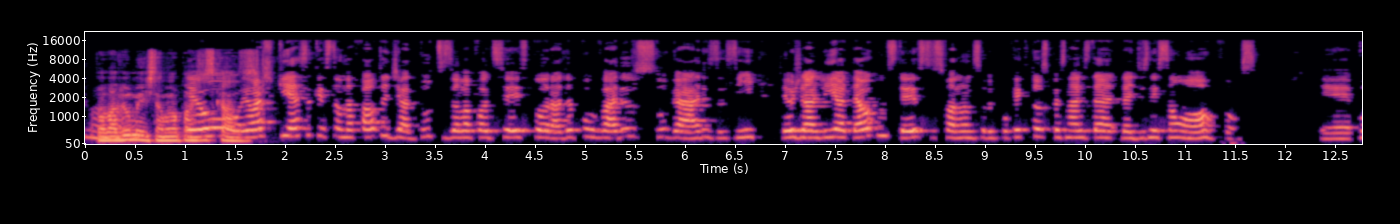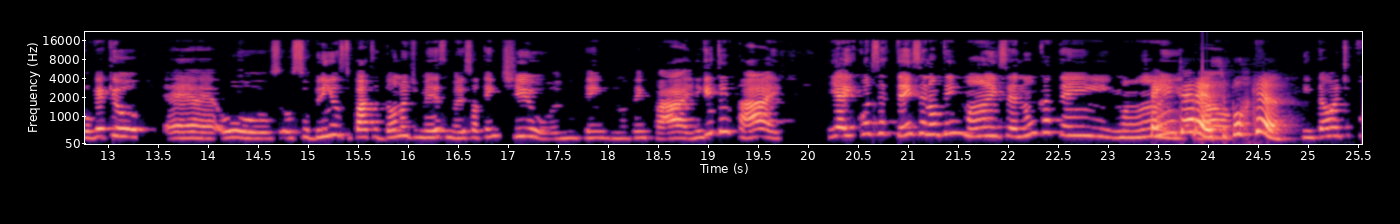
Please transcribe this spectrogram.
Uhum. Provavelmente, na maior parte eu, dos casos. Eu acho que essa questão da falta de adultos, ela pode ser explorada por vários lugares, assim. Eu já li até alguns textos falando sobre por que, que todos os personagens da, da Disney são órfãos. É, por que, que o, é, os, os sobrinhos do Pato Donald mesmo, ele só tem tio, não tem, não tem pai. Ninguém tem pai. E aí, quando você tem, você não tem mãe, você nunca tem mãe. Tem interesse, por quê? Então, é tipo,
